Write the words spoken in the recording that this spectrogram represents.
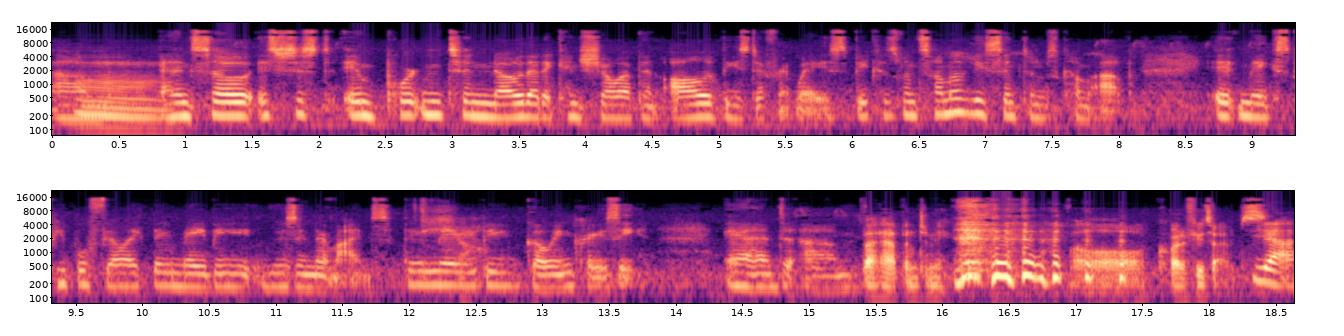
Um, mm. And so it's just important to know that it can show up in all of these different ways because when some of these symptoms come up, it makes people feel like they may be losing their minds. They may yeah. be going crazy. And um, that happened to me. oh, quite a few times. Yeah.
